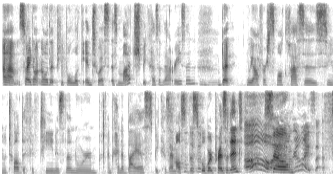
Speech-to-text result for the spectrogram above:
um, so I don't know that people look into us as much because of that reason, but we offer small classes, you know, 12 to 15 is the norm. I'm kind of biased because I'm also the school board president. Oh, So- I didn't realize that.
